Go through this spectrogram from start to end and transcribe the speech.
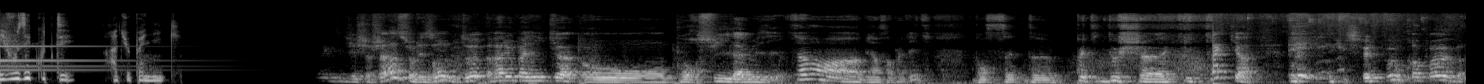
Et vous écoutez Radio Panique. Avec DJ Chacha sur les ondes de Radio Panique. On poursuit la musique, hein, bien sympathique, dans cette euh, petite douche euh, qui claque. Et je vous propose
